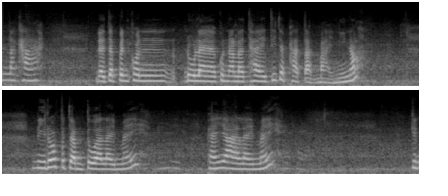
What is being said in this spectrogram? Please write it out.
ทย์นะคะ เดี๋ยวจะเป็นคนดูแลคุณอรไทยที่จะผ่าตัดบ่ายนี้เนาะ มีโรคประจำตัวอะไรไหม แพ้ยาอะไรไหม กิน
